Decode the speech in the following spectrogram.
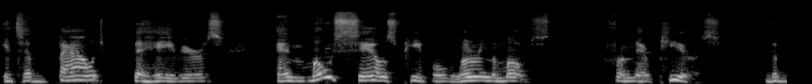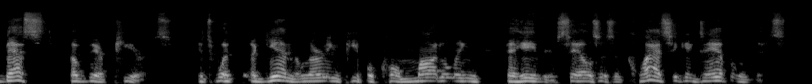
It's about behaviors. And most salespeople learn the most from their peers, the best of their peers. It's what, again, the learning people call modeling behavior. Sales is a classic example of this.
